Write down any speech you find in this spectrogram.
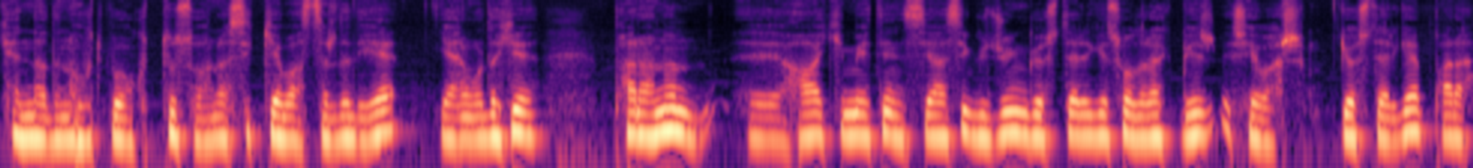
kendi adına hutbe okuttu. Sonra sikke bastırdı diye. Yani oradaki paranın e, hakimiyetin, siyasi gücün göstergesi olarak bir şey var. Gösterge para.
